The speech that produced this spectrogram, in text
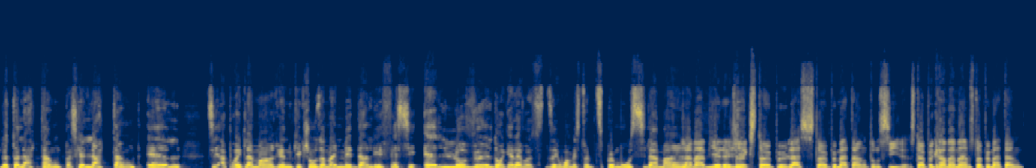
Là, t'as la tante, parce que la tante, elle, tu sais, elle pourrait être la marraine ou quelque chose de même, mais dans les faits, c'est elle l'ovule. Donc, elle, elle va se dire, ouais, mais c'est un petit peu moi aussi la mère. La mère biologique, c'est un peu la, c'est un peu ma tante aussi. C'est un peu grand-maman, c'est un peu ma tante.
